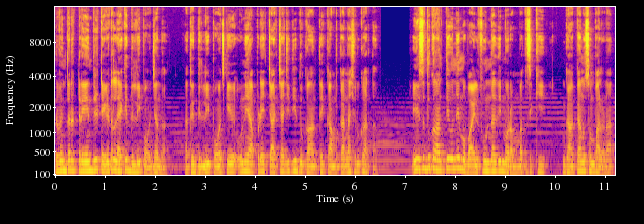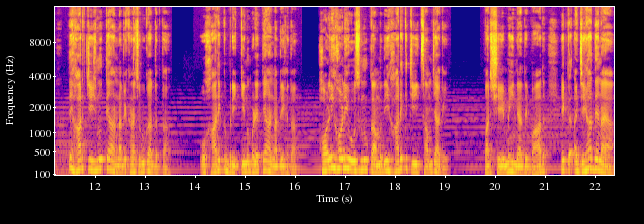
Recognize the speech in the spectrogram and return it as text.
ਰਵਿੰਦਰ ਟ੍ਰੇਨ ਦੀ ਟਿਕਟ ਲੈ ਕੇ ਦਿੱਲੀ ਪਹੁੰਚ ਜਾਂਦਾ ਅਤੇ ਦਿੱਲੀ ਪਹੁੰਚ ਕੇ ਉਹਨੇ ਆਪਣੇ ਚਾਚਾ ਜੀ ਦੀ ਦੁਕਾਨ ਤੇ ਕੰਮ ਕਰਨਾ ਸ਼ੁਰੂ ਕਰਤਾ। ਇਸ ਦੁਕਾਨ ਤੇ ਉਹਨੇ ਮੋਬਾਈਲ ਫੋਨਾਂ ਦੀ ਮੁਰੰਮਤ ਸਿੱਖੀ, ਗਾਹਕਾਂ ਨੂੰ ਸੰਭਾਲਣਾ ਤੇ ਹਰ ਚੀਜ਼ ਨੂੰ ਧਿਆਨ ਨਾਲ ਵੇਖਣਾ ਸ਼ੁਰੂ ਕਰ ਦਿੱਤਾ। ਉਹ ਹਰ ਇੱਕ ਬਰੀਕੀ ਨੂੰ ਬੜੇ ਧਿਆਨ ਨਾਲ ਦੇਖਦਾ ਹੌਲੀ-ਹੌਲੀ ਉਸ ਨੂੰ ਕੰਮ ਦੀ ਹਰ ਇੱਕ ਚੀਜ਼ ਸਮਝ ਆ ਗਈ। ਪਰ 6 ਮਹੀਨਿਆਂ ਦੇ ਬਾਅਦ ਇੱਕ ਅਜਿਹਾ ਦਿਨ ਆਇਆ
